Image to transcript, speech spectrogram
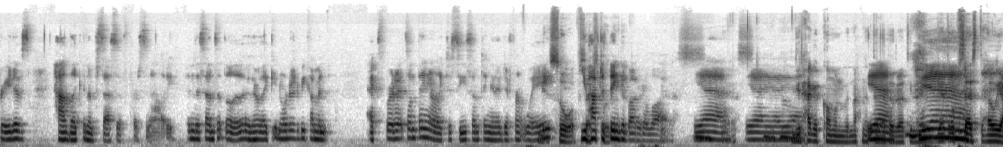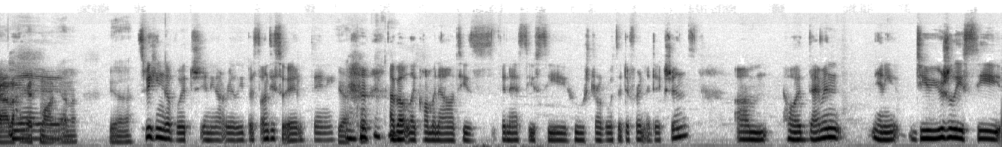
creatives have like an obsessive personality in the sense that they're, they're like in order to become an expert at something or like to see something in a different way, Get so you have obsessed to with think about it a lot. Yes. Yeah, Yes. yeah, yeah, دي yeah. الحاجة الكومن بين احنا Yeah. الثلاثة دلوقتي Yeah. get obsessed قوي على Yeah, حاجات yeah, معينة. Yeah. Speaking of which, يعني not really, بس عندي سؤال تاني Yeah. about like commonalities في ناس you see who struggle with the different addictions. Um, هو دايما يعني do you usually see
